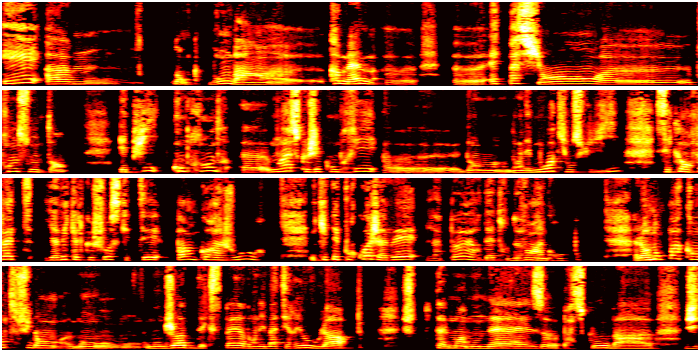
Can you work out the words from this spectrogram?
Et donc bon ben quand même être patient, prendre son temps et puis comprendre, euh, moi, ce que j'ai compris euh, dans, dans, les mois qui ont suivi, c'est qu'en fait, il y avait quelque chose qui était pas encore à jour et qui était pourquoi j'avais la peur d'être devant un groupe. Alors non pas quand je suis dans mon, mon job d'expert dans les matériaux où là, je suis tellement à mon aise parce que bah je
